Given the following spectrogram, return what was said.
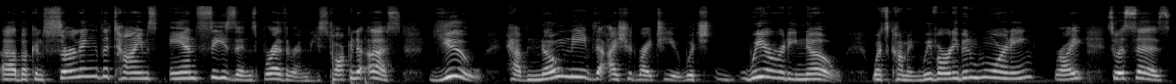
uh, but concerning the times and seasons, brethren, he's talking to us, you have no need that I should write to you, which we already know what's coming. We've already been warning, right? So it says,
